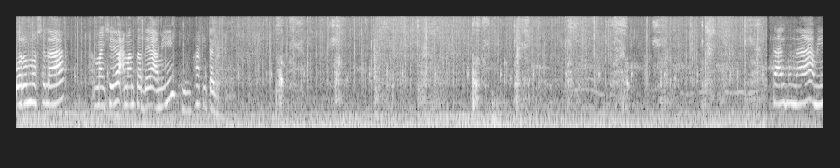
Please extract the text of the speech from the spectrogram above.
গরম মশলা, মাইসে আমানটা দে আমি ফাঁকিটা দিচ্ছি চাল গুনা আমি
